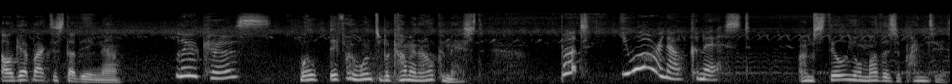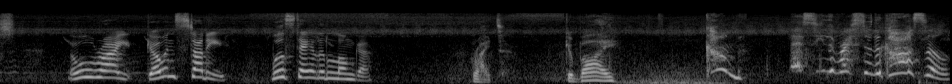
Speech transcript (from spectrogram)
I'll get back to studying now. Lucas? Well, if I want to become an alchemist, But you are an alchemist. I'm still your mother's apprentice. All right, go and study. We'll stay a little longer. Right. Goodbye. Come, let's see the rest of the castle.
